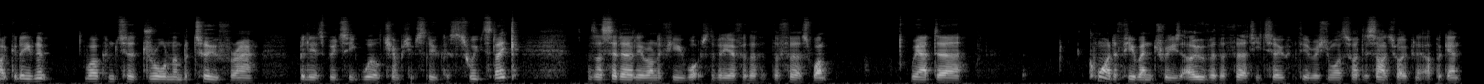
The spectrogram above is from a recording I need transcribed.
Right, good evening. Welcome to draw number two for our Billiards Boutique World Championship Snooker sweepstake. As I said earlier on, if you watched the video for the, the first one, we had uh, quite a few entries over the 32, the original one, so I decided to open it up again.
